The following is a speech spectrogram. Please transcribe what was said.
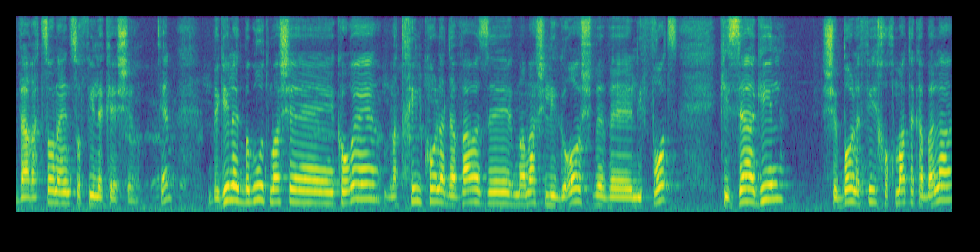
והרצון האינסופי לקשר, כן? בגיל ההתבגרות מה שקורה, מתחיל כל הדבר הזה ממש לגעוש ולפרוץ, כי זה הגיל שבו לפי חוכמת הקבלה,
